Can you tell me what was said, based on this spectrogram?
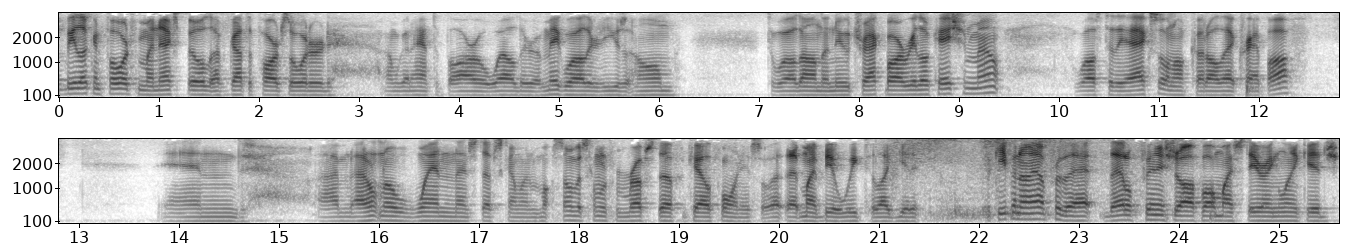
be looking forward for my next build. I've got the parts ordered. I'm going to have to borrow a welder, a MIG welder to use at home to weld on the new track bar relocation mount. Welds to the axle and I'll cut all that crap off. And I'm, I don't know when that stuff's coming. Some of it's coming from Ruff Stuff in California, so that, that might be a week till I get it. So keep an eye out for that. That'll finish off all my steering linkage,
